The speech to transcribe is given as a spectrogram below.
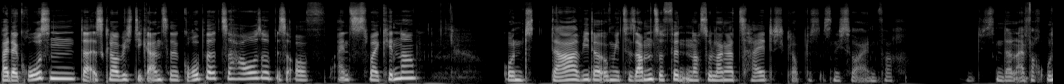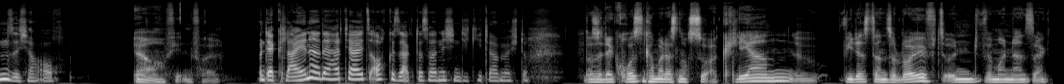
bei der Großen, da ist, glaube ich, die ganze Gruppe zu Hause, bis auf eins, zwei Kinder. Und da wieder irgendwie zusammenzufinden nach so langer Zeit, ich glaube, das ist nicht so einfach. Und die sind dann einfach unsicher auch. Ja, auf jeden Fall. Und der Kleine, der hat ja jetzt auch gesagt, dass er nicht in die Kita möchte. Also der Großen kann man das noch so erklären, wie das dann so läuft. Und wenn man dann sagt,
